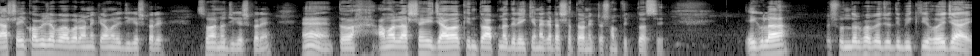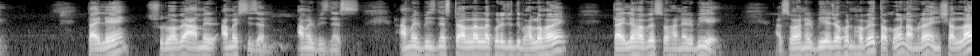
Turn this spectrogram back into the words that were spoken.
রাজশাহী কবে যাব আবার অনেকে আমার জিজ্ঞেস করে, সোহানও জিজ্ঞেস করে। হ্যাঁ তো আমার রাজশাহী যাওয়া কিন্তু আপনাদের এই কেনাকাটার সাথে অনেকটা সম্পৃক্ত আছে। এইগুলা সুন্দরভাবে যদি বিক্রি হয়ে যায় তাইলে শুরু হবে আমের আমের সিজন আমের বিজনেস আমের বিজনেসটা আল্লাহ আল্লাহ করে যদি ভালো হয়, তাইলে হবে সোহানের বিয়ে। আর সোহানের বিয়ে যখন হবে, তখন আমরা ইনশাল্লাহ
